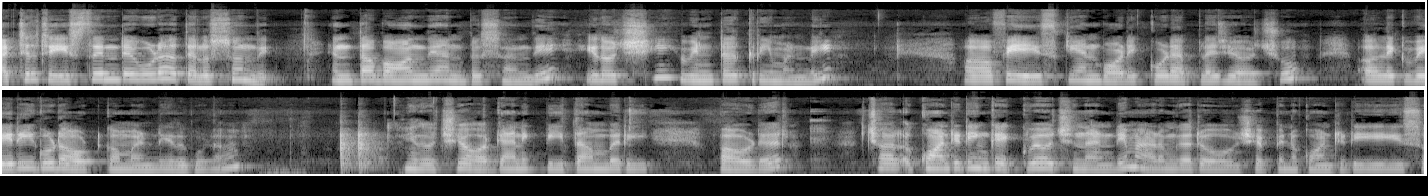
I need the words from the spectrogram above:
యాక్చువల్ చేస్తుంటే కూడా తెలుస్తుంది. ఎంత బాగుంది అనిపిస్తుంది. ఇది వచ్చి వింటర్ క్రీమ్ అండి. ఫేస్కి అండ్ బాడీకి కూడా అప్లై చేయొచ్చు. లైక్ వెరీ గుడ్ అవుట్కమ్ అండి ఇది కూడా. ఇది వచ్చి ఆర్గానిక్ పీతాంబరి పౌడర్. చాలా క్వాంటిటీ ఇంకా ఎక్కువే వచ్చిందండి. మేడం గారు చెప్పిన క్వాంటిటీస్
